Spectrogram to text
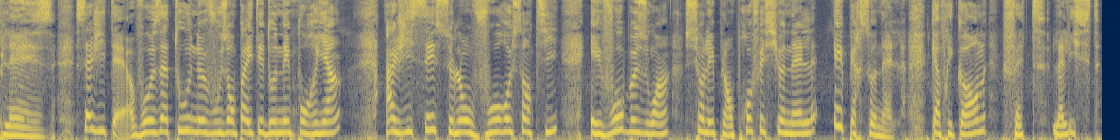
plaisent. Sagittaire, vos atouts ne vous ont pas été donnés pour rien. Agissez selon vos ressentis et vos besoins sur les plans professionnels et personnels. Capricorne, faites la liste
